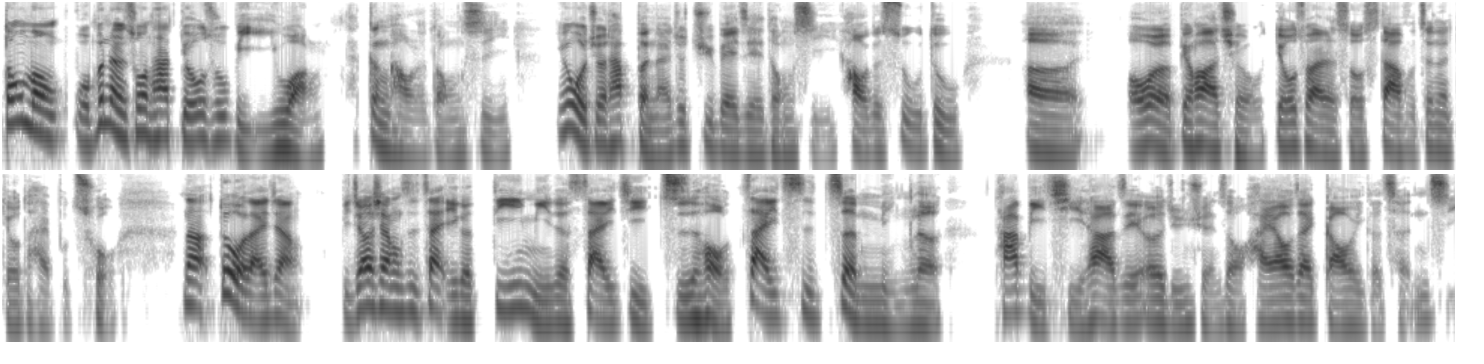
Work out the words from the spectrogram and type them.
东盟我不能说他丢出比以往更好的东西，因为我觉得他本来就具备这些东西，好的速度，呃，偶尔变化球丢出来的时候，staff 真的丢得还不错。那对我来讲，比较像是在一个低迷的赛季之后，再次证明了。他比其他的这些二军选手还要再高一个层级，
